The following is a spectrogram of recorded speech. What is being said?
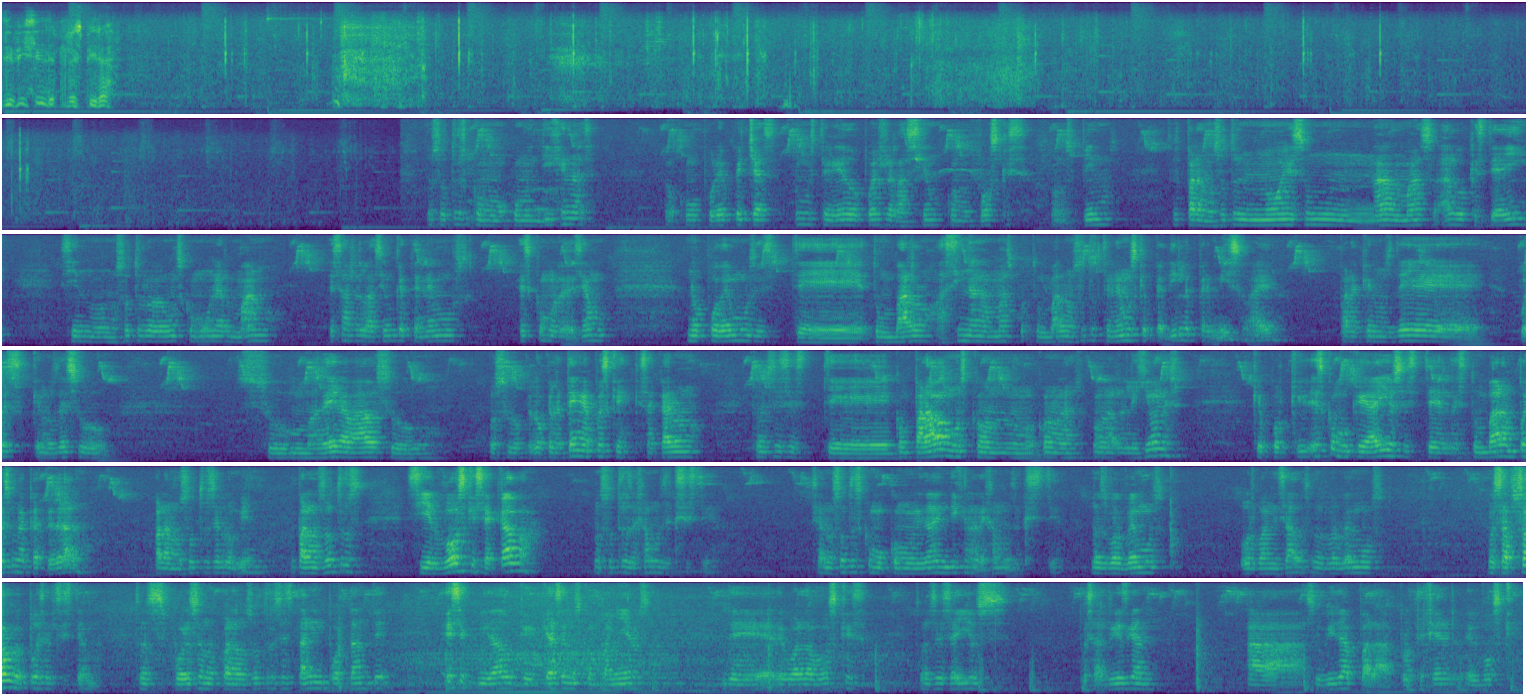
Es difícil de respirar. Nosotros como, como indígenas o como purépechas hemos tenido pues relación con los bosques, con los pinos entonces para nosotros no es un, nada más algo que esté ahí, sino nosotros lo vemos como un hermano. Esa relación que tenemos es como le decíamos, no podemos este, tumbarlo así nada más por tumbarlo. Nosotros tenemos que pedirle permiso a él para que nos dé, pues, que nos dé su, su madera, ¿va? o, su, o lo que le tenga pues que, que sacar uno. Entonces, este, comparábamos con, con, las, religiones, que porque es como que a ellos este, les tumbaran pues una catedral. Para nosotros es lo mismo. Para nosotros, si el bosque se acaba, nosotros dejamos de existir. O sea, nosotros como comunidad indígena dejamos de existir. Nos volvemos urbanizados, nos volvemos, nos absorbe pues el sistema. Entonces, por eso para nosotros es tan importante ese cuidado que hacen los compañeros de, guardabosques. Entonces ellos pues arriesgan a su vida para proteger el bosque.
